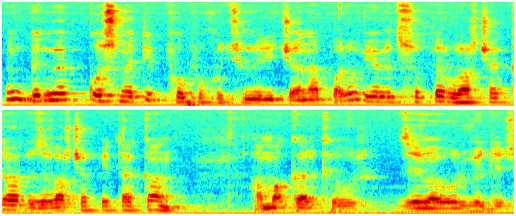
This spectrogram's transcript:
մենք գնում ենք կոսմետիկ փոփոխությունների ճանապարհով եւ այդ սուպեր վարչական վարչապետական համակարգը որ ձևավորվել էր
